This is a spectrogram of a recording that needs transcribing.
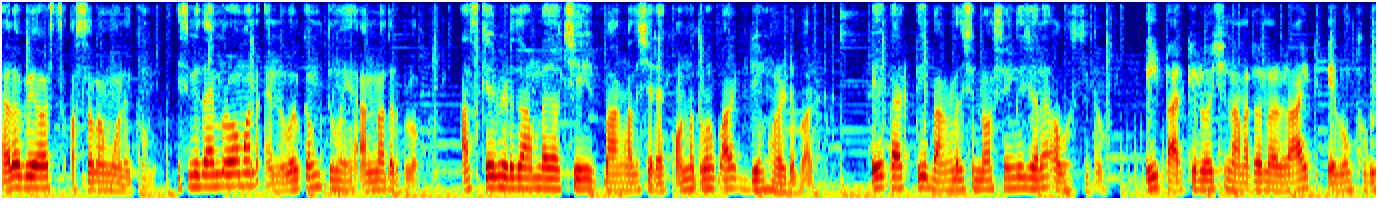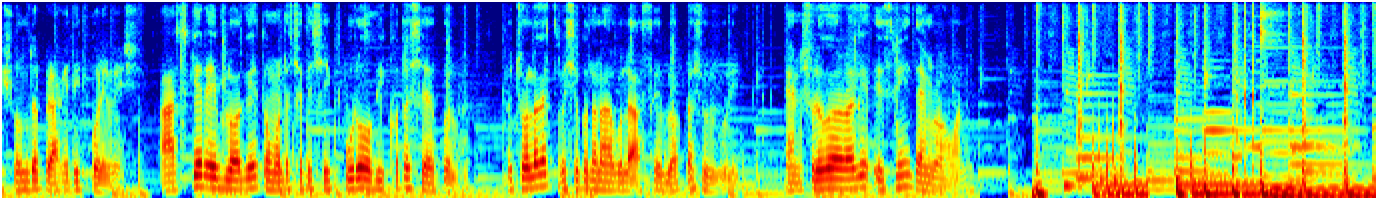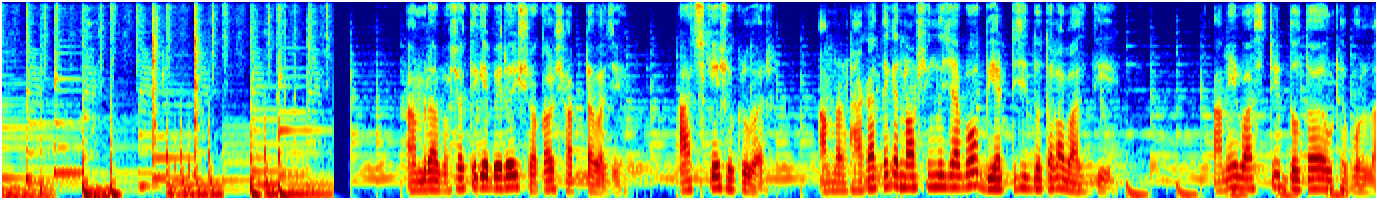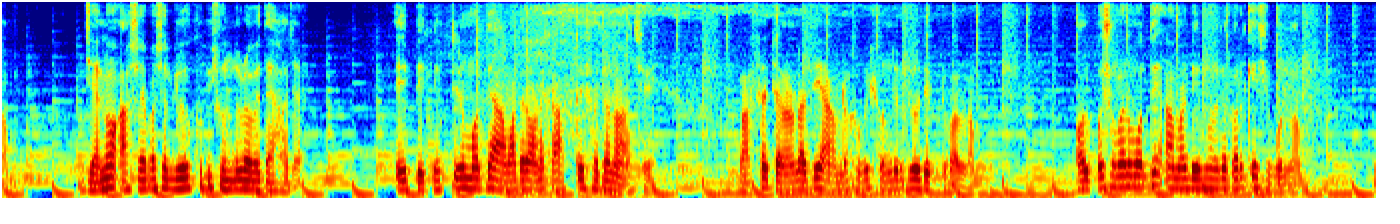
Hello viewers, আসসালামু আলাইকুম। It's me Taim Rahman and welcome to my another blog আজকের ভিডিওতে আমরা যাচ্ছি বাংলাদেশের এক অন্যতম পার্ক, ডিম হলিডে পার্ক। এই পার্কটি বাংলাদেশের নরসিংদী জেলায় অবস্থিত। এই পার্কে রয়েছে নানা ধরনের রাইড এবং খুবই সুন্দর প্রাকৃতিক পরিবেশ। আজকের এই ব্লগে তোমাদের সাথে সেই পুরো অভিজ্ঞতা শেয়ার করব। তো চলে গেছে বেশি কথা না বলে আজকের ব্লগটা শুরু করি। অ্যান্ড শুরু করার আগে ইসমি তাইম রহমান। আমরা বাসা থেকে বেরোই সকাল সাতটা বাজে। আজকে শুক্রবার। আমরা ঢাকা থেকে নরসিংদী যাব বিআরটিসি দোতলা বাস দিয়ে। আমি বাসটির দোতলায় উঠে পড়লাম। যেন আশেপাশের ভিউ খুবই সুন্দরভাবে দেখা যায়। এই পিকনিকটির মধ্যে আমাদের অনেক আত্মীয় স্বজনও আছে। বাসের জানালা দিয়ে আমরা খুবই সুন্দর ভিউ দেখতে পারলাম। অল্প সময়ের মধ্যে আমরা ডিম হলিডে পার্কে এসে পড়লাম।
